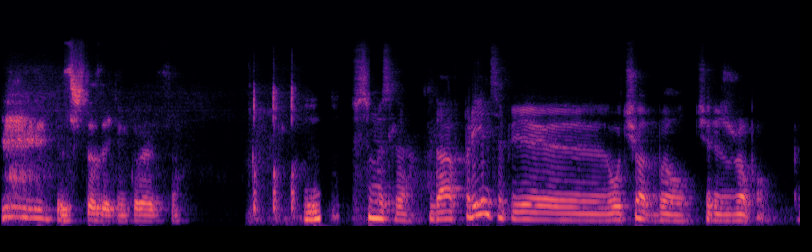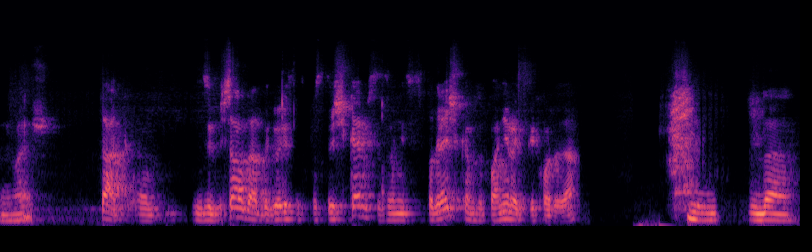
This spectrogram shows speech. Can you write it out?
Что за этим кроется? В смысле? Да, в принципе, учет был через жопу, понимаешь? Так, э, записал, да, договориться с поставщиками, созвониться с подрядчиком, запланировать приходы, да? Да.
